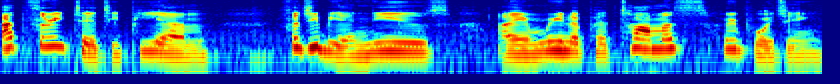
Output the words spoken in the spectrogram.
at 3.30 p.m. For GBN News, I am Rena Pett Thomas reporting.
